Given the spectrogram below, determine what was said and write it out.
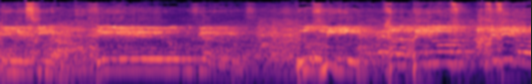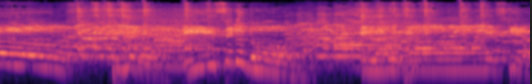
en la esquina de los rufianes, los mini jalapeños asesinos. Primero y segundo. En la otra esquina,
